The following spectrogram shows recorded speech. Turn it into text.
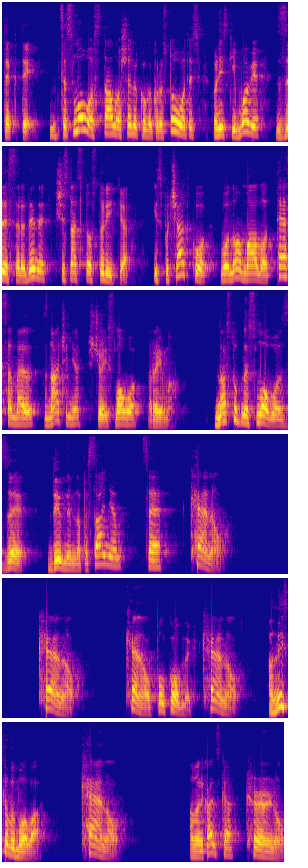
текти. Це слово стало широко використовуватись в англійській мові з середини 16 століття. І спочатку воно мало те саме значення, що і слово Рима. Наступне слово з дивним написанням це canal. Canal. Canal, полковник, canal. Англійська вимова canal. Американська colonel.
